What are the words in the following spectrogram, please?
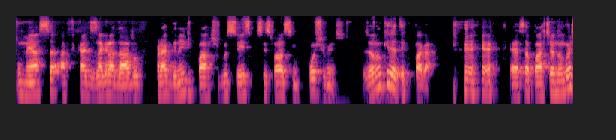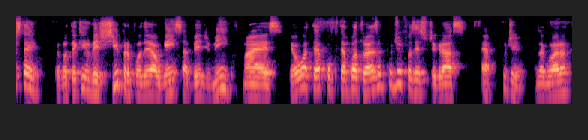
começa a ficar desagradável para grande parte de vocês, porque vocês falam assim, poxa, Vinícius, mas eu não queria ter que pagar. Essa parte eu não gostei. Eu vou ter que investir para poder alguém saber de mim, mas eu até pouco tempo atrás eu podia fazer isso de graça. É, podia, mas agora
